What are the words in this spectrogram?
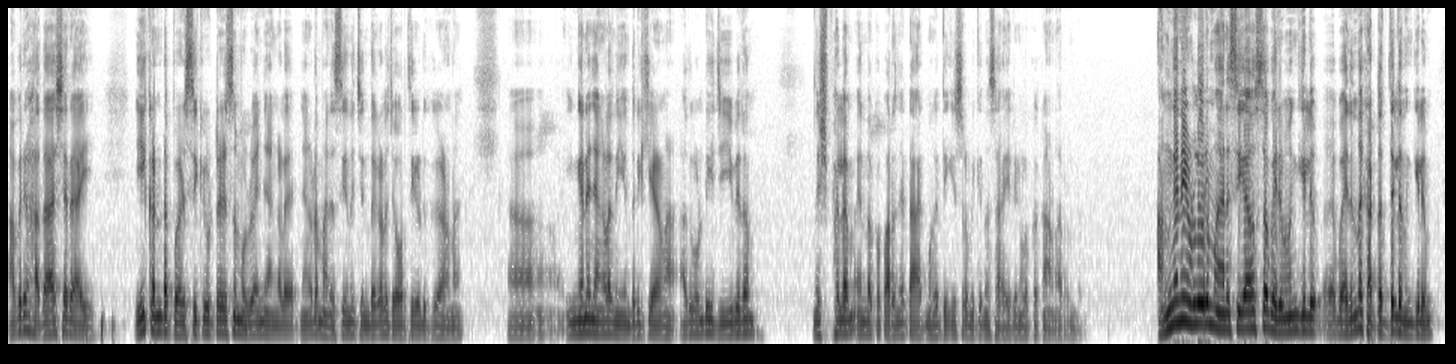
അവർ ഹതാശരായി. ഈ കണ്ട പേഴ്സിക്യൂട്ടേഴ്സ് മുഴുവൻ ഞങ്ങൾ ഞങ്ങളുടെ മനസ്സിൽ നിന്ന് ചിന്തകൾ ചോർത്തിയെടുക്കുകയാണ് ഇങ്ങനെ ഞങ്ങളെ നിയന്ത്രിക്കുകയാണ്. അതുകൊണ്ട് ഈ ജീവിതം നിഷ്ഫലം എന്നൊക്കെ പറഞ്ഞിട്ട് ആത്മഹത്യക്ക് ശ്രമിക്കുന്ന സാഹചര്യങ്ങളൊക്കെ കാണാറുണ്ട്. അങ്ങനെയുള്ളൊരു മാനസികാവസ്ഥ വരുമെങ്കിലും വരുന്ന ഘട്ടത്തിലെങ്കിലും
